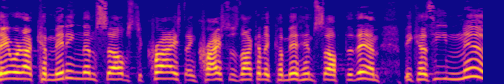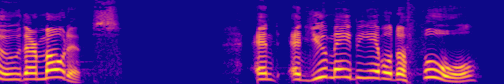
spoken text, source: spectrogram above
They were not committing themselves to Christ, and Christ was not going to commit himself to them because he knew their motives. And, and you may be able to fool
